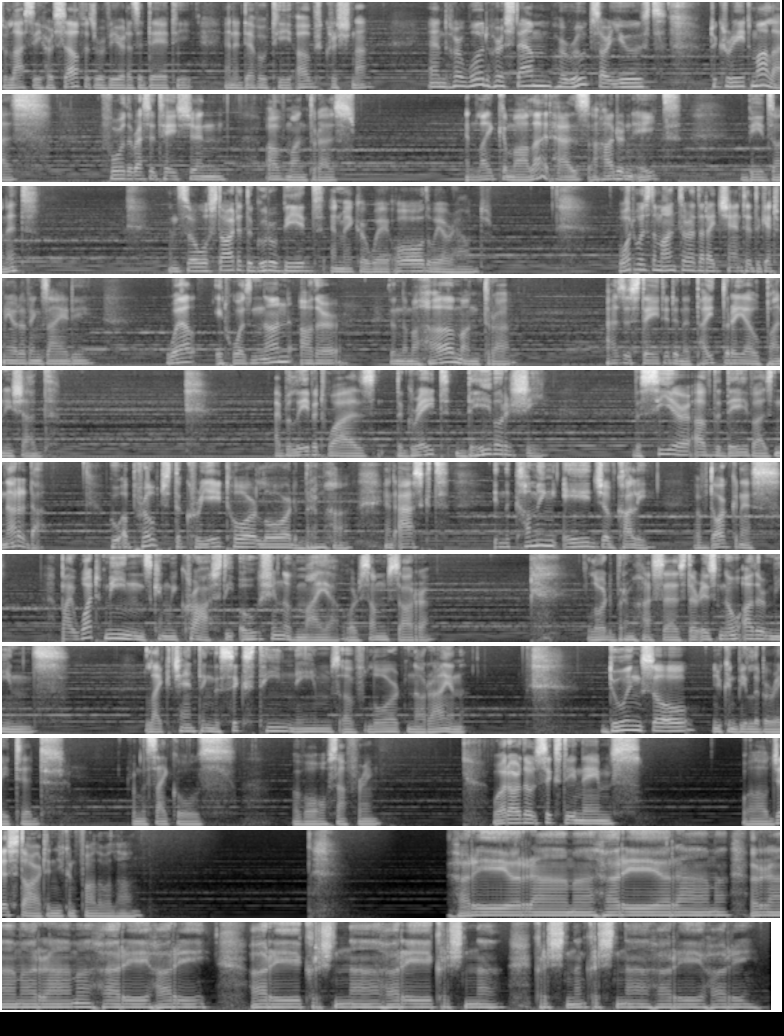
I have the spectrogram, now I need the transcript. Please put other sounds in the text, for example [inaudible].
Tulasi herself is revered as a deity and a devotee of Krishna, and her wood, her stem, her roots are used to create malas for the recitation of mantras. And like a mala, it has 108 beads on it. And so we'll start at the Guru bead and make our way all the way around. What was the mantra that I chanted to get me out of anxiety? Well, it was none other than the Maha Mantra, as is stated in the Taittiriya Upanishad. I believe it was the great Devarshi, the seer of the Devas, Narada, who approached the Creator Lord Brahma and asked, In the coming age of Kali, of darkness, by what means can we cross the ocean of Maya or Samsara? Lord Brahma says there is no other means like chanting the 16 names of Lord Narayan. Doing so, you can be liberated from the cycles of all suffering. What are those 16 names? Well, I'll just start and you can follow along. Hare Rama, Hare Rama, Rama Rama, Hare Hare, Hare Krishna, Hare Krishna, Krishna Krishna, Hare Hare.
